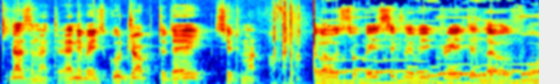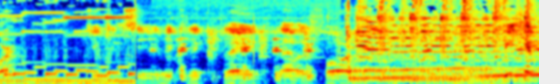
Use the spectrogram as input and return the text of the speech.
Doesn't matter. Anyways good job today. See you tomorrow. Hello so basically we created level 4 you can see we click play level 4 we have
